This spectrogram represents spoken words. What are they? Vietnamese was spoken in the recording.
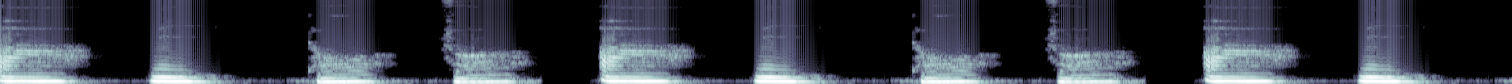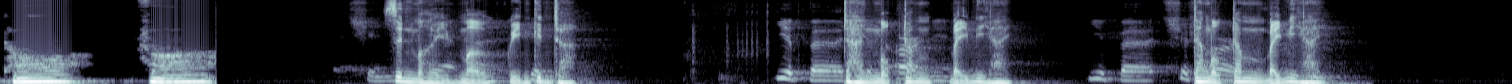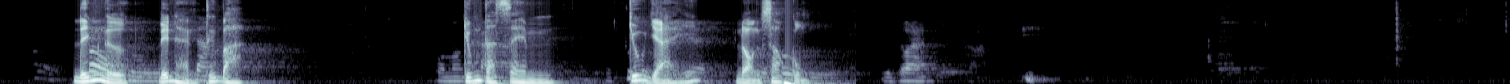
a ni tho pho a ni tho pho a ni tho pho Xin mời mở quyển kinh ra Trang 172 Trang 172 Đếm ngược đến hàng thứ ba. Chúng ta xem Chú giải đoạn sau cùng.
